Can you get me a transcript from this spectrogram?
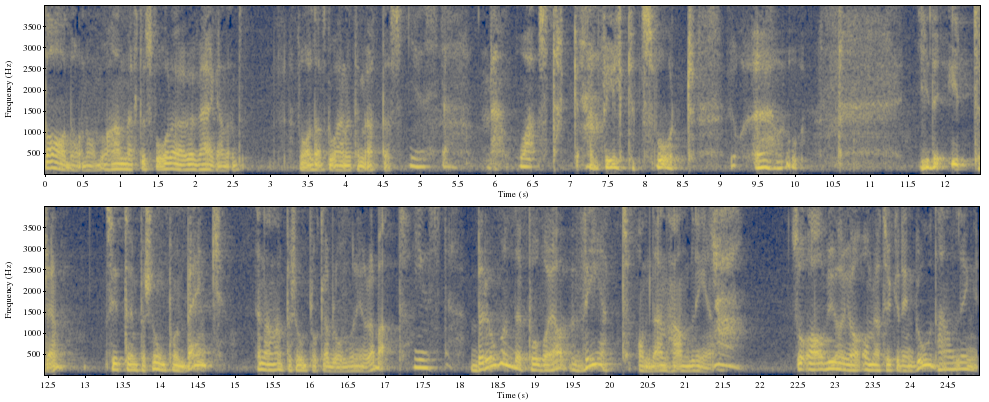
bad honom och han efter svåra överväganden valde att gå henne till mötes. Just det. Men wow, stackarn, vilket svårt... I det yttre sitter en person på en bänk, en annan person plockar blommor i en rabatt. Just det. Beroende på vad jag vet om den handlingen ja. så avgör jag om jag tycker det är en god handling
